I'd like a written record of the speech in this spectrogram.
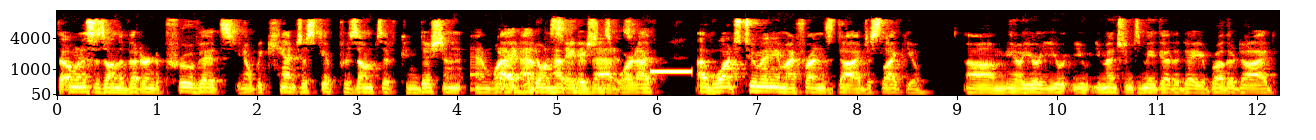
the onus is on the veteran to prove it. You know, we can't just give presumptive condition. And what I, I, don't have patience for it. I've I've watched too many of my friends die, just like you. Um, you know, you you you mentioned to me the other day your brother died.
